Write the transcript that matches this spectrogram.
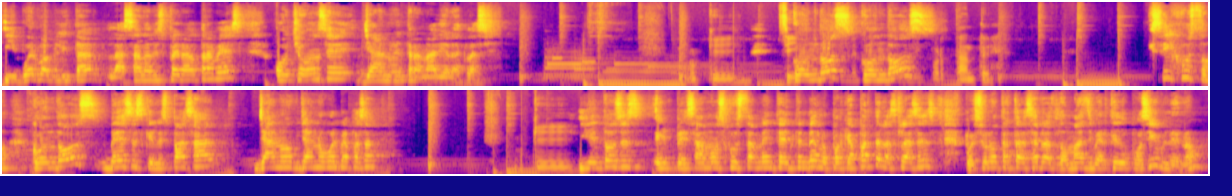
y vuelvo a habilitar la sala de espera otra vez. 8 11 ya no entra nadie a la clase. Ok. Sí, con dos, con dos. Importante. Sí, justo. Con dos veces que les pasa, ya no, ya no vuelve a pasar. Y entonces empezamos justamente a entenderlo, porque aparte de las clases, pues uno trata de hacerlas lo más divertido posible, ¿no?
